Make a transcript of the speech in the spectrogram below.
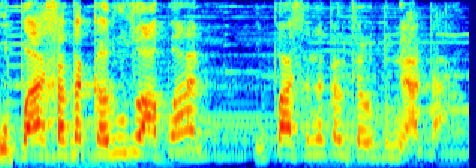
उपासना तर करू जो आपण. उपासना का विचारू तुम्ही आता.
